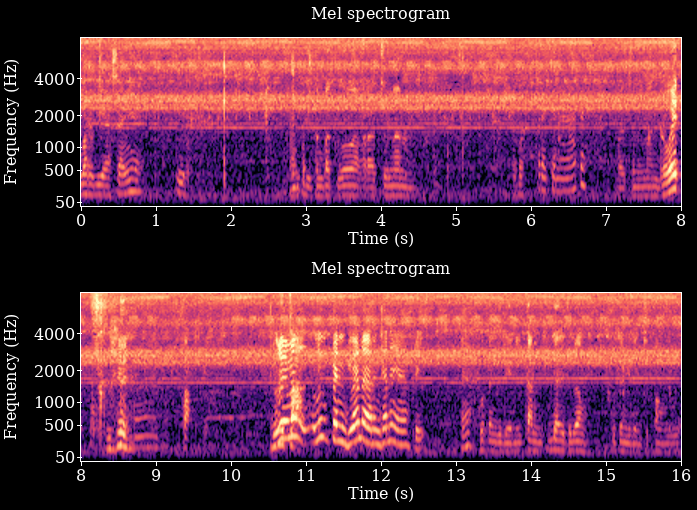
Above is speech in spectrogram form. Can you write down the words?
luar biasanya uh, Sampai di tempat gua keracunan. Keracunan apa keracunan android lu Lupa. emang lu pengen gimana rencananya Fri? gue pengen gedein ikan. Udah itu doang. Gue pengen gedein cupang dulu.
